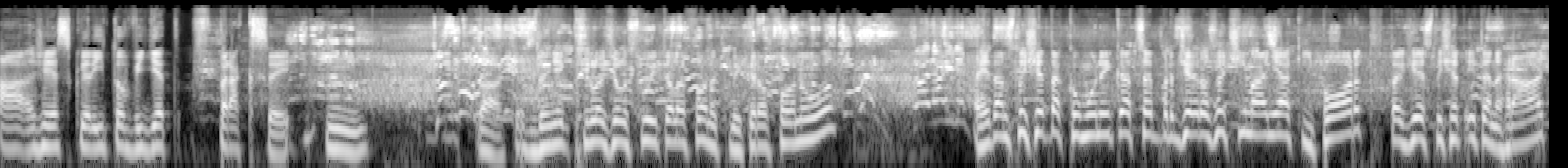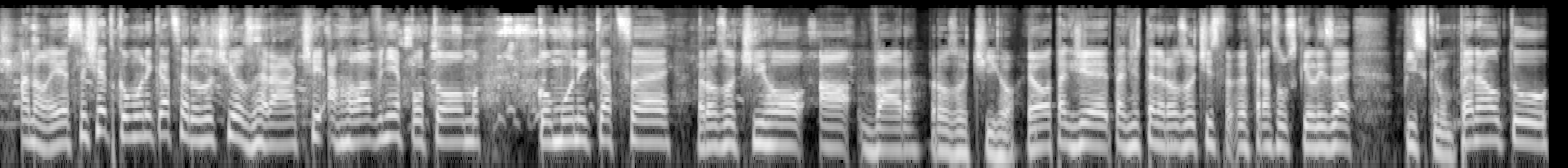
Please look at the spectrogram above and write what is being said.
a že je skvělý to vidět v praxi. Tak, Zdeněk přiložil svůj telefon k mikrofonu. A je tam slyšet ta komunikace, protože rozhodčí má nějaký port, takže je slyšet i ten hráč. Ano, je slyšet komunikace rozhodčího s hráči a hlavně potom komunikace rozhodčího a VAR rozhodčího. Jo, takže, takže ten rozhodčí ve francouzské lize písknul penaltu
